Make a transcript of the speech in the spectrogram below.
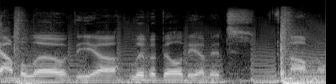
down below, the uh, livability of it's phenomenal.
